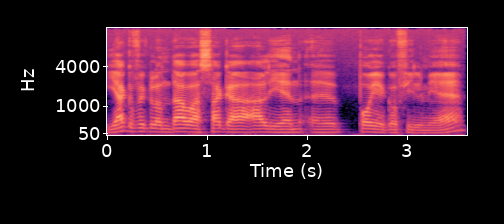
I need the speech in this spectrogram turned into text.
jak wyglądała saga Alien e, po jego filmie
